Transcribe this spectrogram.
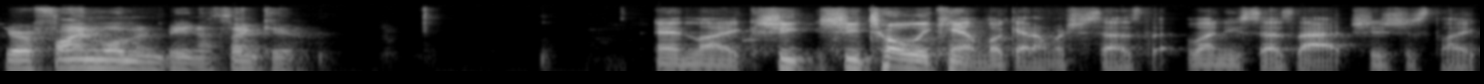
you're a fine woman, Bina. Thank you. And like she she totally can't look at him when she says that lenny says that. She's just like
